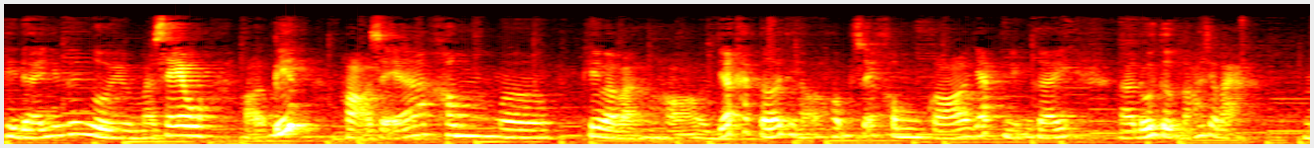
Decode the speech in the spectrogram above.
thì để những cái người mà sale họ biết họ sẽ không ờ, khi mà bạn họ dắt khách tới thì họ không sẽ không có dắt những cái ờ, đối tượng đó cho bạn. Ừ.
